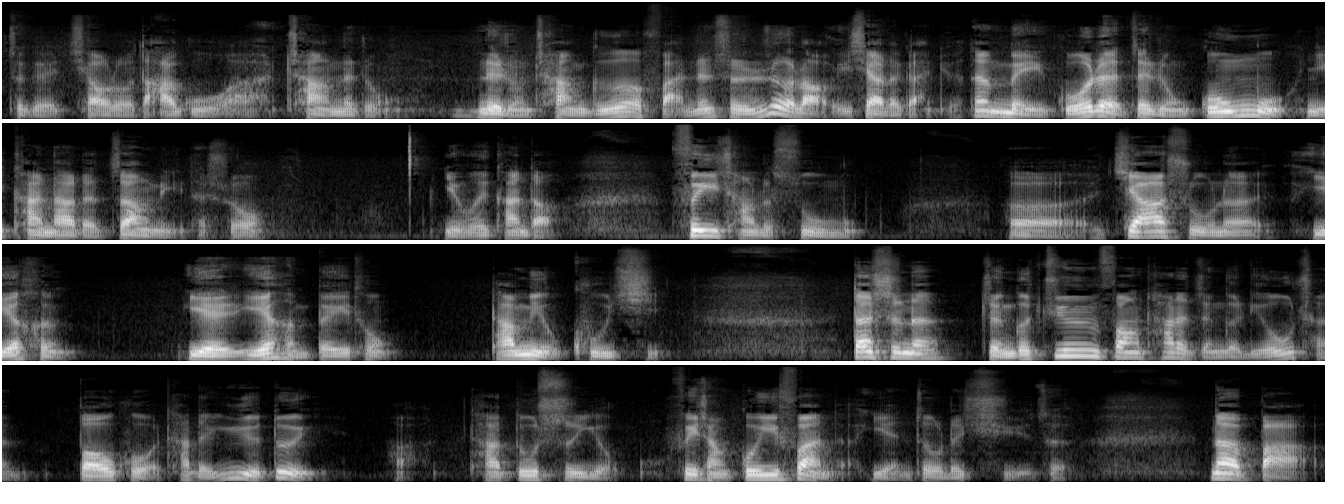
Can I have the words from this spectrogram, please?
这个敲锣打鼓啊，唱那种。那种唱歌，反正是热闹一下的感觉。但美国的这种公墓，你看他的葬礼的时候，你会看到非常的肃穆，呃，家属呢也很也也很悲痛，他们有哭泣。但是呢，整个军方他的整个流程，包括他的乐队啊，他都是有非常规范的演奏的曲子。那把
